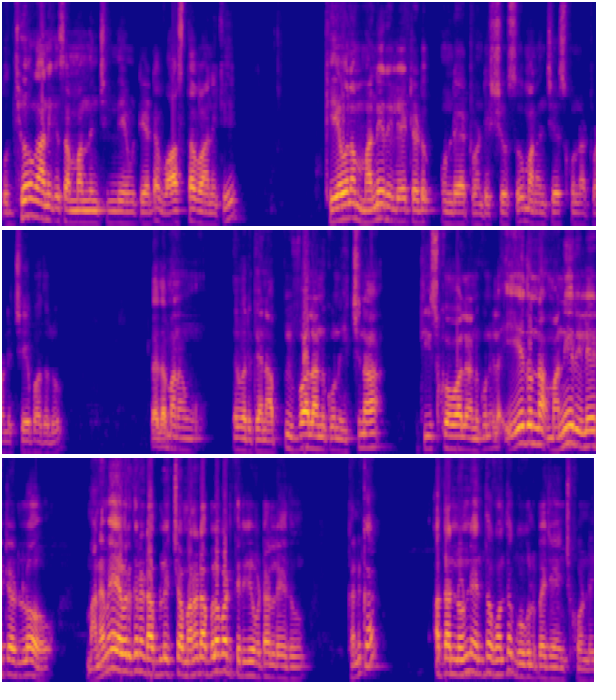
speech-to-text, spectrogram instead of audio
ఉద్యోగానికి సంబంధించింది ఏమిటి అంటే వాస్తవానికి కేవలం మనీ రిలేటెడ్ ఉండేటువంటి ఇష్యూస్ మనం చేసుకున్నటువంటి చేబదులు లేదా మనం ఎవరికైనా అప్పు ఇవ్వాలనుకుని ఇచ్చినా తీసుకోవాలి అనుకుని ఇలా ఏదున్నా మనీ రిలేటెడ్లో మనమే ఎవరికైనా డబ్బులు ఇచ్చా మన డబ్బుల బట్టి తిరిగి ఇవ్వటం లేదు. కనుక అతని నుండి ఎంతో కొంత గూగుల్ పే చేయించుకోండి.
